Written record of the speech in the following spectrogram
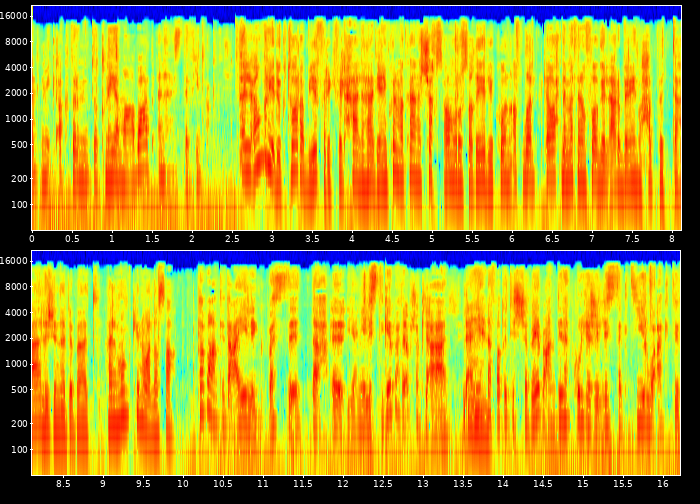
هدمج أكتر من تقنية مع بعض أنا هستفيد أكتر العمر يا دكتورة بيفرق في الحالة هذه يعني كل ما كان الشخص عمره صغير يكون أفضل لو واحدة مثلا فوق الأربعين وحبت تعالج الندبات هل ممكن ولا صعب؟ طبعا تتعالج بس التح... يعني الاستجابة هتبقى بشكل أقل لأن. إحنا فترة الشباب عندنا كولاجين لسه كتير واكتف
